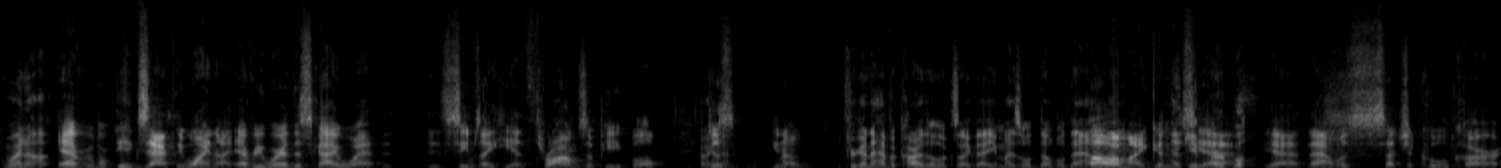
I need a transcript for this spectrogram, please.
Why not? Every, exactly. Why not? Everywhere this guy went, it seems like he had throngs of people. Oh, just you know. If you're gonna have a car that looks like that, you might as well double down. Oh my goodness! Make it yeah, purple. yeah. That was such a cool car,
